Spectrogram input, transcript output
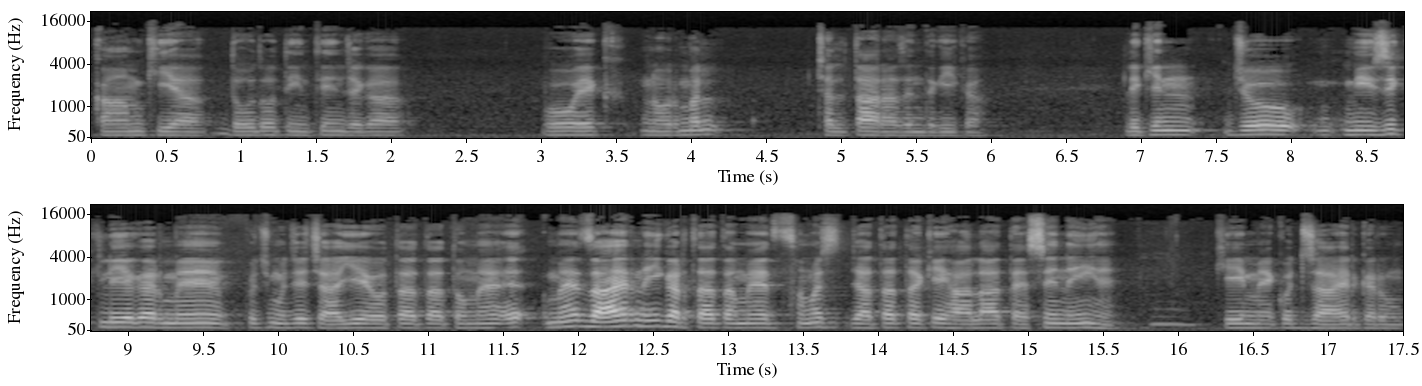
کام کیا، دو دو تین تین جگہ وہ ایک نارمل چلتا رہا زندگی کا۔ لیکن جو میوزکلی اگر میں کچھ مجھے چاہیے ہوتا تھا تو میں میں ظاہر نہیں کرتا تھا، میں سمجھ جاتا تھا کہ حالات ایسے نہیں ہیں کہ میں کچھ ظاہر کروں۔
